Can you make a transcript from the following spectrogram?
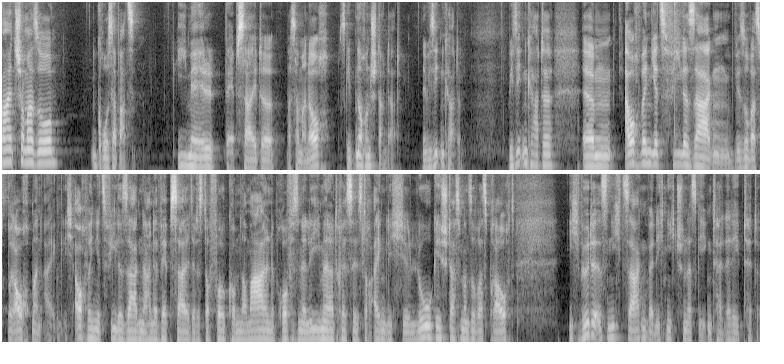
war jetzt schon mal so großer Batzen. E-Mail, Webseite, was haben wir noch? Es gibt noch einen Standard, eine Visitenkarte. Visitenkarte, ähm, auch wenn jetzt viele sagen, sowas braucht man eigentlich, auch wenn jetzt viele sagen, eine Webseite, das ist doch vollkommen normal, eine professionelle E-Mail-Adresse ist doch eigentlich äh, logisch, dass man sowas braucht. Ich würde es nicht sagen, wenn ich nicht schon das Gegenteil erlebt hätte.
